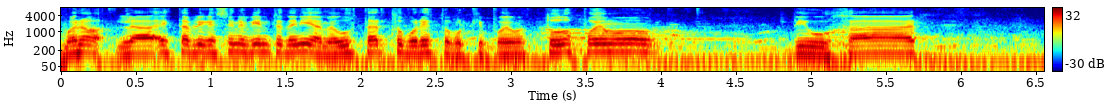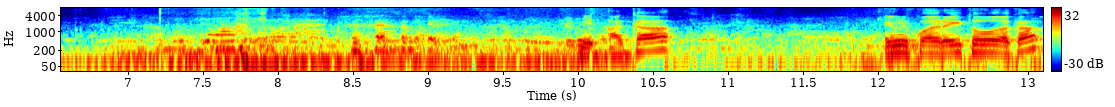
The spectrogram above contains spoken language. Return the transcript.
Bueno, la- esta aplicación es bien entretenida, me gusta harto por esto, porque podemos, todos podemos dibujar. Acá, en el cuadradito de acá,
